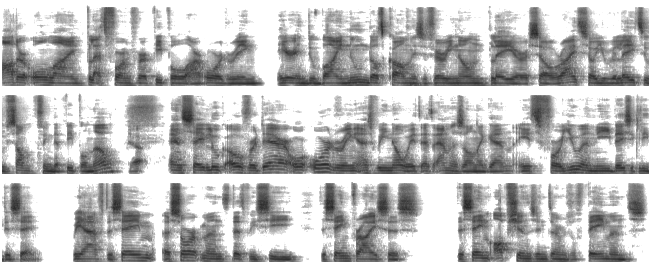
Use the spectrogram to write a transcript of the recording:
other online platforms where people are ordering. Here in Dubai, noon.com is a very known player. So, right. So you relate to something that people know. Yeah. And say, look over there or ordering as we know it at Amazon again. It's for you and me basically the same. We have the same assortment that we see, the same prices, the same options in terms of payments,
